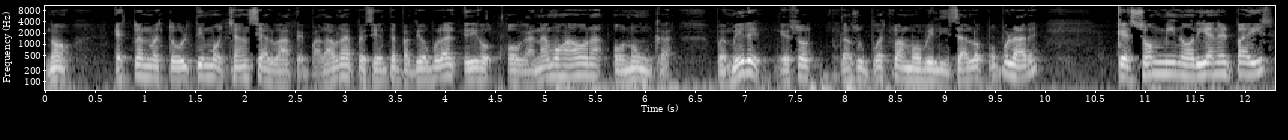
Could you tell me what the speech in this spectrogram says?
No, esto es nuestro último chance al bate. Palabra del presidente del Partido Popular y dijo, o ganamos ahora o nunca. Pues mire, eso está supuesto a movilizar a los populares, que son minoría en el país,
